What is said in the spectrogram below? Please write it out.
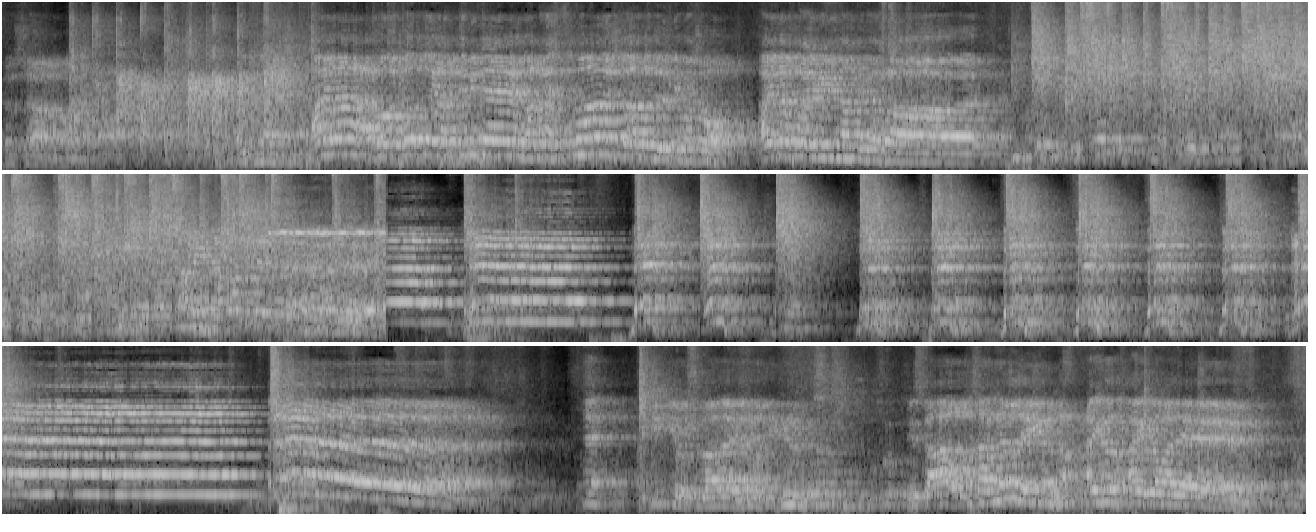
よっしゃ頑張ったですねはいじゃああのちょっとやってみてまた質問ある人は後で受けましょうはいじゃあ二人組になってください、息を吸わないでもできるんです。ですから、おじさんでもできるんだ。はい、はい、今まで。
